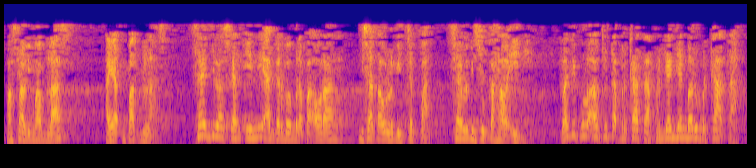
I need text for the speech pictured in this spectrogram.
pasal 15 ayat 14. Saya jelaskan ini agar beberapa orang bisa tahu lebih cepat. Saya lebih suka hal ini. Lagi pula Alkitab berkata, perjanjian baru berkata,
